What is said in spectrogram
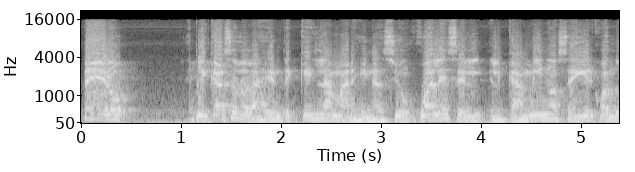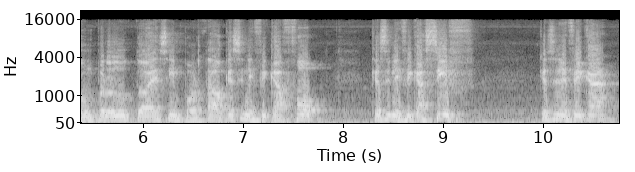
Pero explicárselo a la gente qué es la marginación, cuál es el, camino a seguir cuando un producto es importado, qué significa FOB, qué significa CIF, qué significa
